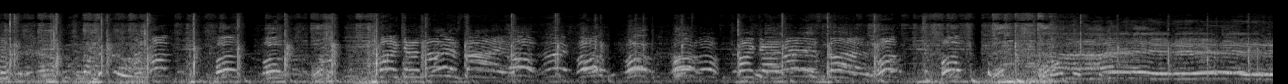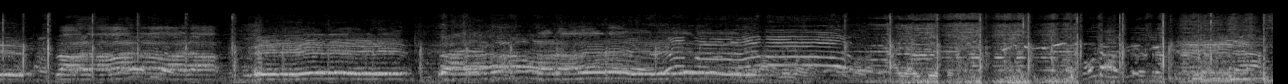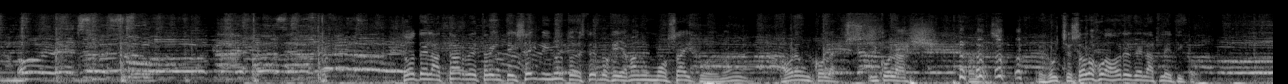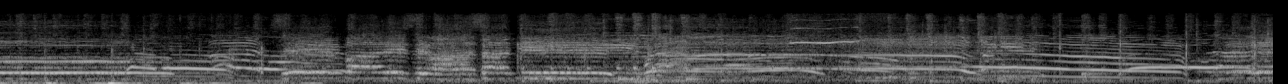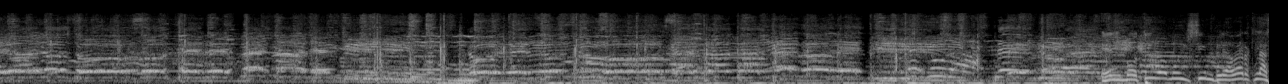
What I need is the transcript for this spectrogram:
Thank you. 36 minutos. Este es lo que llaman un mosaico, ¿no? Ahora un collage. Un collage. Collage. Escuche, son los jugadores del Atlético.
